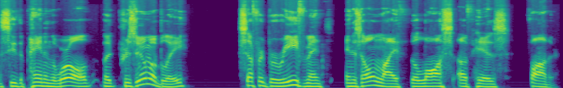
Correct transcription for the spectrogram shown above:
and see the pain in the world, but presumably suffered bereavement in his own life, the loss of his father.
